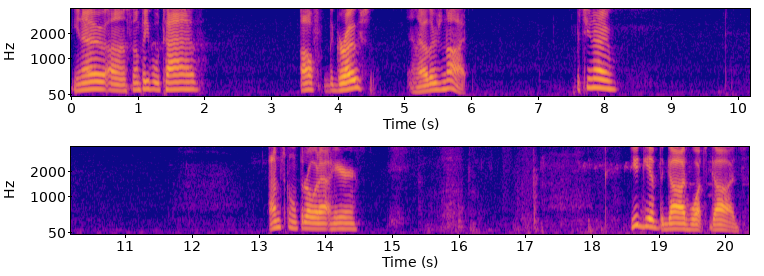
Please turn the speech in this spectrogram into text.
You know, uh, some people tithe off the gross and others not. But you know, I'm just going to throw it out here. You give to God what's God's.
